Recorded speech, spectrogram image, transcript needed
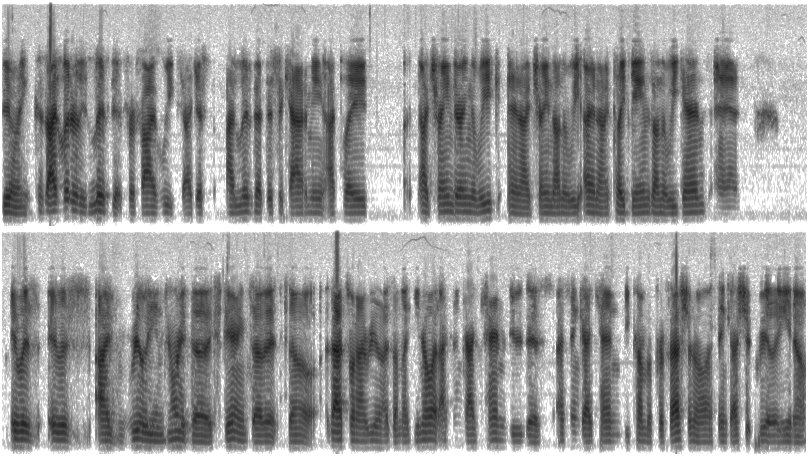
doing because I literally lived it for five weeks. I just I lived at this academy. I played, I trained during the week, and I trained on the week, and I played games on the weekends, and it was it was I really enjoyed the experience of it. So that's when I realized I'm like, you know what? I think I can do this. I think I can become a professional. I think I should really, you know,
